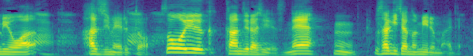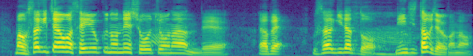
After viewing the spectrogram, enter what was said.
みを始めると。そういう感じらしいですね。うん。うさぎちゃんの見る前で。まあうさぎちゃんは性欲のね象徴なんでやべうさぎだと人参食べちゃうかな。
